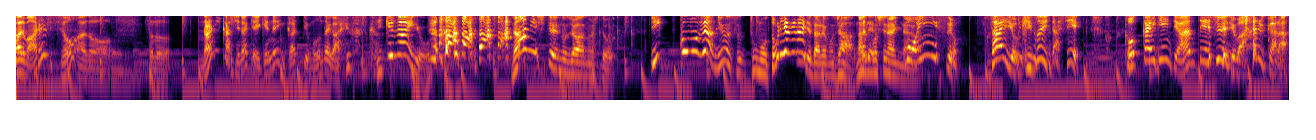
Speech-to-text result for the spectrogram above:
まあでもあれですよあのその何かしなきゃいけないんかっていう問題がありますか？らいけないよ。何してんのじゃああの人。一個もじゃあニュースもう取り上げないで誰もじゃあ。何もしないんだもういいんすよ。財を築いたし 国会議員っていう安定収入はあるから。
